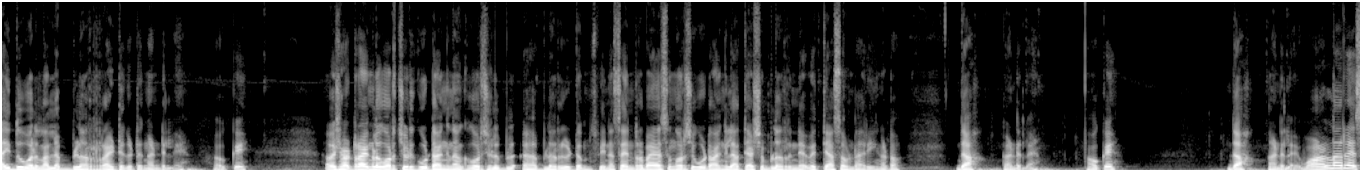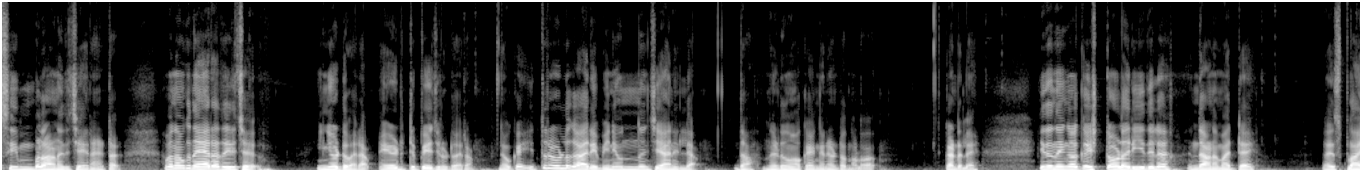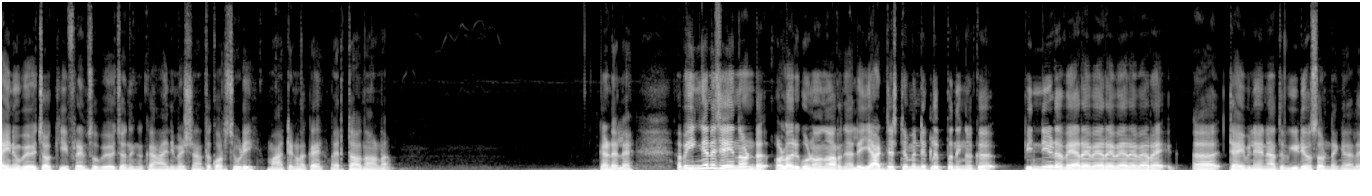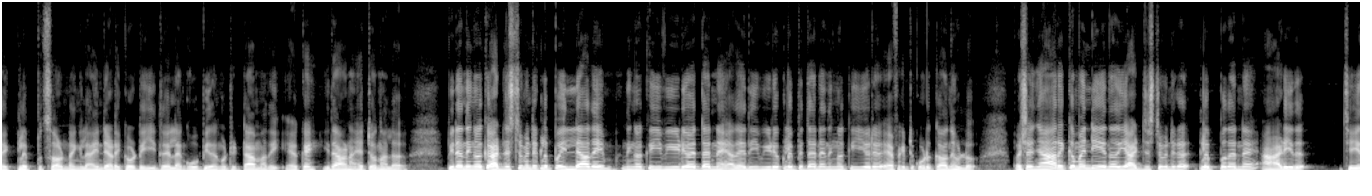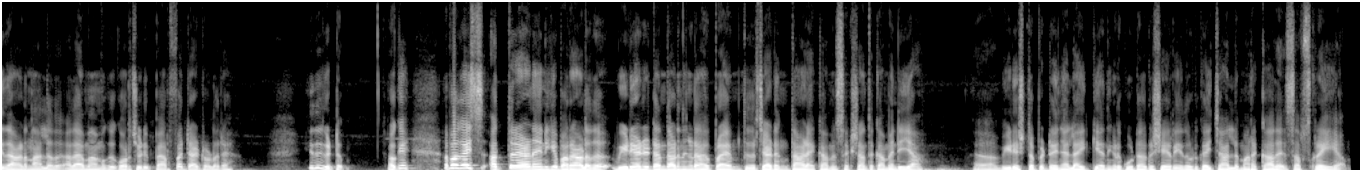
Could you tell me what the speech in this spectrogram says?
ഇതുപോലെ നല്ല ബ്ലറായിട്ട് കിട്ടും കണ്ടില്ലേ? ഓക്കെ അപ്പോൾ ഷട്ടർ ആംഗിൾ കുറച്ചുകൂടി കൂട്ടാമെങ്കിൽ നമുക്ക് കുറച്ചുകൂടി ബ്ലർ കിട്ടും. പിന്നെ സെന്റർ ബയാസും കുറച്ച് കൂട്ടാമെങ്കിൽ അത്യാവശ്യം ബ്ലറിന്റെ വ്യത്യാസം ഉണ്ടായിരിക്കും കേട്ടോ. ഇതാ കണ്ടില്ലേ? ഓക്കെ ഇതാ കണ്ടില്ലേ? വളരെ സിമ്പിളാണ് ഇത് ചെയ്യാനായിട്ട്. അപ്പോൾ നമുക്ക് നേരെ തിരിച്ച് ഇങ്ങോട്ട് വരാം എഡിറ്റ് പേജിലോട്ട് വരാം. ഓക്കെ? ഇത്രയേ ഉള്ളൂ കാര്യം. ഇനി ഒന്നും ചെയ്യാനില്ല. ഇതാ എന്നിട്ട് നോക്കാം എങ്ങനെയുണ്ടെന്നുള്ളത്. കണ്ടല്ലേ? ഇത് നിങ്ങൾക്ക് ഇഷ്ടമുള്ള രീതിയിൽ എന്താണ് മറ്റേ? സ്പ്ലൈൻ ഉപയോഗിച്ചോ കീ ഫ്രെയിംസ് ഉപയോഗിച്ചോ നിങ്ങൾക്ക് ആനിമേഷനകത്ത് കുറച്ചുകൂടി മാറ്റങ്ങളൊക്കെ വരുത്താവുന്നതാണ്. കണ്ടല്ലേ? അപ്പോൾ ഇങ്ങനെ ചെയ്യുന്നുണ്ട് ഉള്ള ഒരു ഗുണമെന്ന് പറഞ്ഞാൽ ഈ അഡ്ജസ്റ്റ്മെന്റ് ക്ലിപ്പ് നിങ്ങൾക്ക് പിന്നീട് വേറെ വേറെ വേറെ വേറെ ടൈം ലൈനകത്ത് വീഡിയോസ് ഉണ്ടെങ്കിൽ അല്ലെങ്കിൽ ക്ലിപ്സ് ഉണ്ടെങ്കിൽ അതിന്റെ ഇടയ്ക്കോട്ട് ഇതെല്ലാം കോപ്പി ചെയ്ത് അങ്ങോട്ട് ഇട്ടാൽ മതി. ഓക്കെ? ഇതാണ് ഏറ്റവും നല്ലത്. പിന്നെ നിങ്ങൾക്ക് അഡ്ജസ്റ്റ്മെന്റ് ക്ലിപ്പ് ഇല്ലാതെയും നിങ്ങൾക്ക് ഈ വീഡിയോയിൽ തന്നെ അതായത് ഈ വീഡിയോ ക്ലിപ്പിൽ തന്നെ നിങ്ങൾക്ക് ഈ ഒരു എഫക്റ്റ് കൊടുക്കാവുന്നേ ഉള്ളൂ. പക്ഷേ ഞാൻ റിക്കമെൻഡ് ചെയ്യുന്നത് ഈ അഡ്ജസ്റ്റ്മെന്റ് ക്ലിപ്പ് തന്നെ ആഡ് ചെയ്ത് ചെയ്താണ് നല്ലത്. അതാകുമ്പോൾ നമുക്ക് കുറച്ചുകൂടി പെർഫെക്റ്റ് ആയിട്ടുള്ളൊരു ഇത് കിട്ടും. ഓക്കെ? അപ്പോൾ ഗൈസ് അത്രയാണ് എനിക്ക് പറയാനുള്ളത്. വീഡിയോ കണ്ടിട്ട് എന്താണ് നിങ്ങളുടെ അഭിപ്രായം? തീർച്ചയായിട്ടും താഴെ കമന്റ് സെക്ഷനകത്ത് കമന്റ് ചെയ്യുക. വീഡിയോ ഇഷ്ടപ്പെട്ട് കഴിഞ്ഞാൽ ലൈക്ക് ചെയ്യുക നിങ്ങളുടെ കൂട്ടുകാർക്ക് ഷെയർ ചെയ്ത് കൊടുക്കുക. ഈ ചാനൽ മറക്കാതെ സബ്സ്ക്രൈബ് ചെയ്യുക.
